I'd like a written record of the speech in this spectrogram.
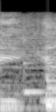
you.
